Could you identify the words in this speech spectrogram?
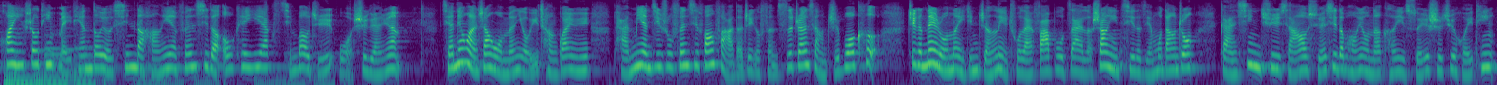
欢迎收听每天都有新的行业分析的 OKEX 情报局，我是圆圆。前天晚上我们有一场关于盘面技术分析方法的这个粉丝专享直播课，这个内容呢已经整理出来发布在了上一期的节目当中。感兴趣想要学习的朋友呢，可以随时去回听。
